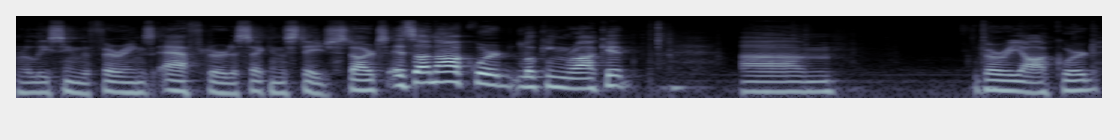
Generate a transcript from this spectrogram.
releasing the fairings after the second stage starts. It's an awkward looking rocket. Um, very awkward.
